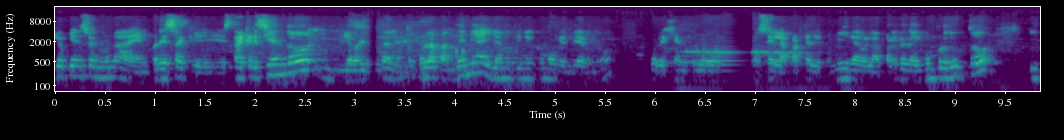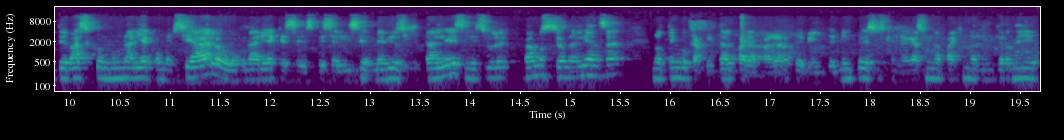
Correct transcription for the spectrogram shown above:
Yo pienso en una empresa que está creciendo y ahorita le tocó la pandemia y ya no tiene cómo vender, ¿no? Por ejemplo, no sé, la parte de comida o la parte de algún producto y te vas con un área comercial o un área que se especialice en medios digitales y le dices, "Oye, vamos a hacer una alianza, no tengo capital para pagarte 20 mil pesos, que me hagas una página de internet,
